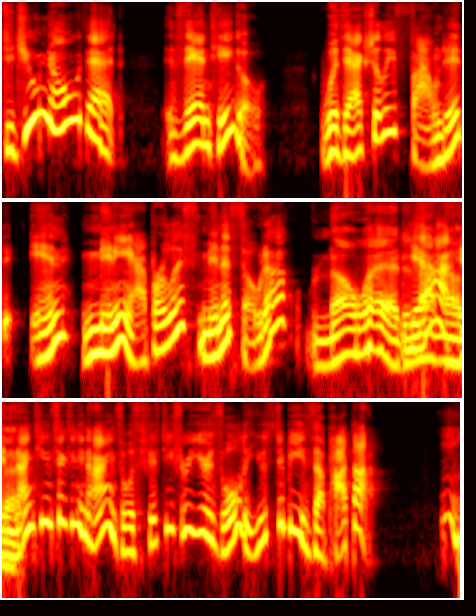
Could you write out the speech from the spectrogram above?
Did you know that Zantigo was actually founded in Minneapolis, Minnesota? No way. I did yeah, not know in that. 1969. So it's 53 years old. It used to be Zapata. Hmm.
